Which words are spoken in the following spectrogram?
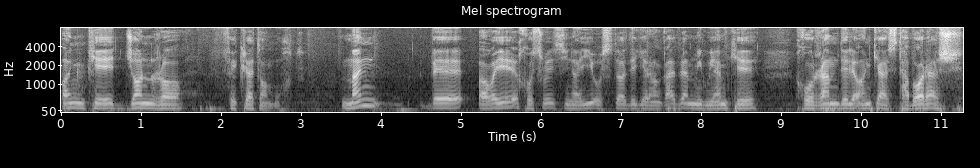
آنکه جان را فکرت آموخت. من به آقای خسرو سینایی استاد گرانقدرم می‌گویم که خورم دل آن که از تبارش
